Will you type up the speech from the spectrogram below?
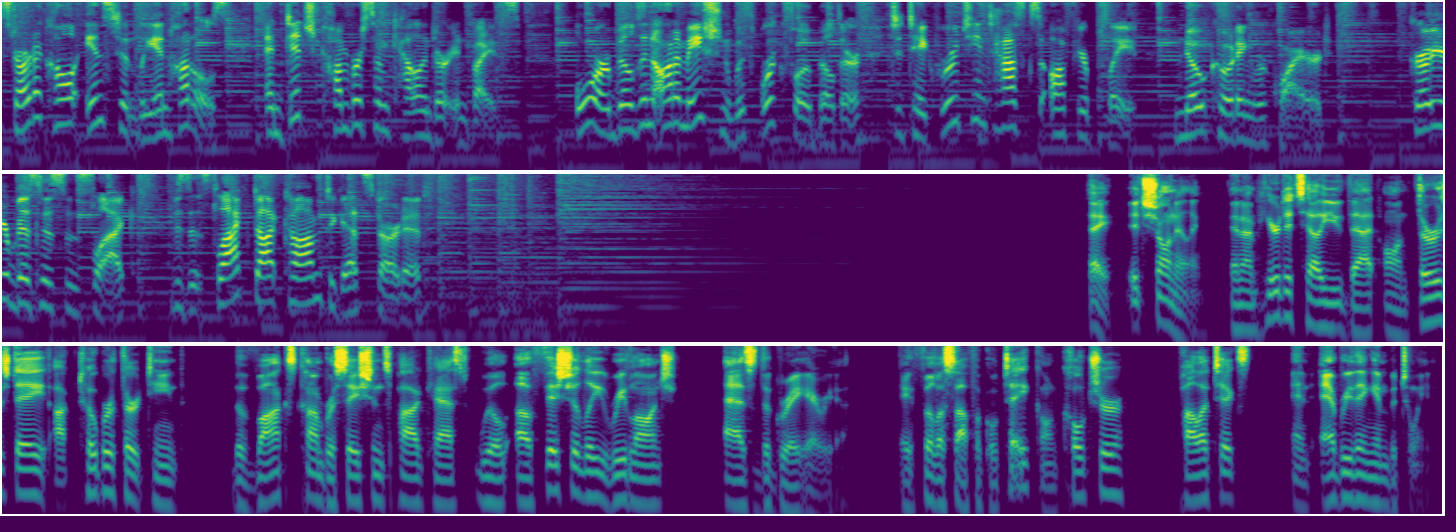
Start a call instantly in huddles and ditch cumbersome calendar invites. Or build an automation with Workflow Builder to take routine tasks off your plate. No coding required. Grow your business in Slack. Visit slack.com to get started. Hey, it's Sean Illing, and I'm here to tell you that on Thursday, October 13th, the Vox Conversations podcast will officially relaunch as The Gray Area, a philosophical take on culture, politics, and everything in between.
